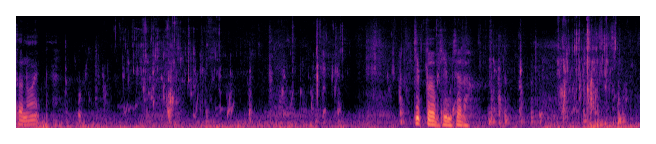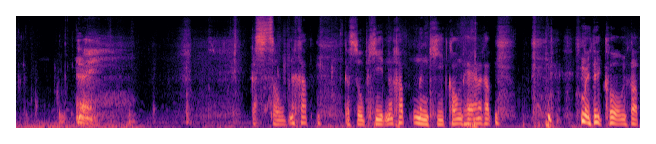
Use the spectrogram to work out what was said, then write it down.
ตัวน้อยจิบเปิบทิมเชียวเหรอกระสูบนะครับ กระสูบขีดนะครับหนึ่งขีดของแท้นะครับ ไม่ได้โกงครับ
